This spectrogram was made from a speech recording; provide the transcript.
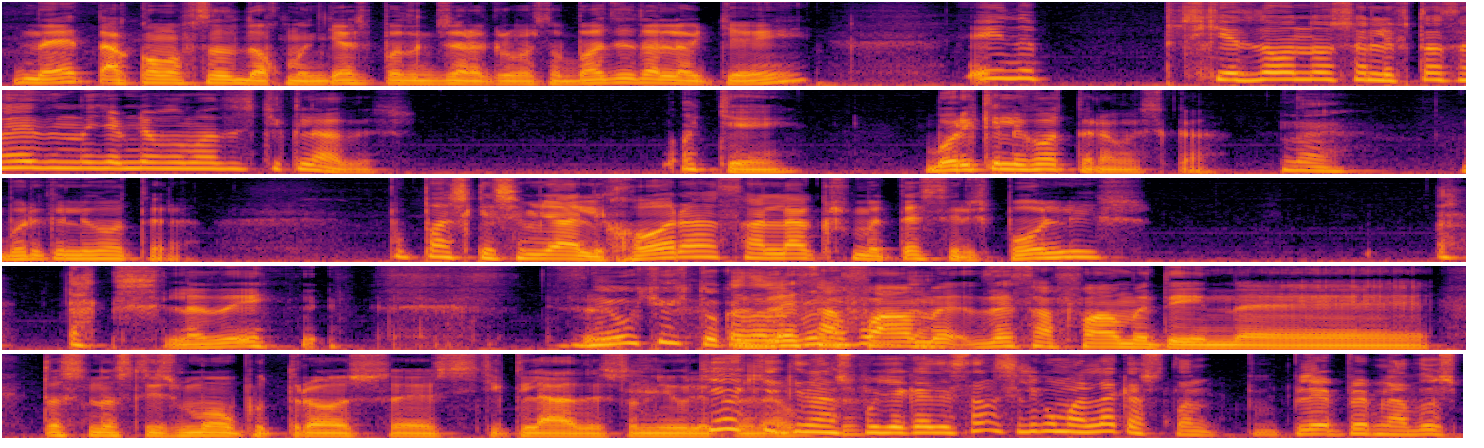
ναι, τα- ακόμα αυτό δεν το έχουμε νοικιάσει, οπότε δεν ξέρω ακριβώς το budget, αλλά οκ. Ε, Είναι σχεδόν όσα λεφτά θα έδινα για μια εβδομάδα στις Κυκλάδες. Οκ. Μπορεί και λιγότερα βασικά. Ναι. Μπορεί και λιγότερα. Που πας και σε μια άλλη χώρα, θα αλλάξουμε τέσσερις πόλεις. Ε, εντάξει, δηλαδή. Ναι, όχι, όχι, το Δεν καταλαβαίνω. θα, απόλυτα. φάμε, δεν θα φάμε την, ε, το συνωστισμό που τρως ε, στις Κυκλάδες τον Ιούλιο. Και τον όχι, και να Αύγουστο. σου πω για κάτι, αισθάνεσαι λίγο μαλάκας όταν πλέ- πρέπει να δώσεις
